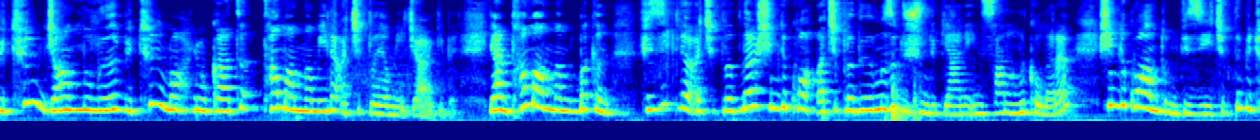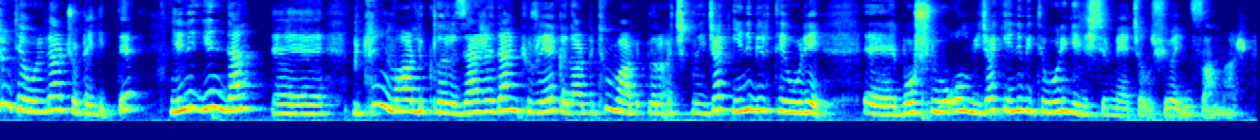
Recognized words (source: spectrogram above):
bütün canlılığı, bütün mahlukatı tam anlamıyla açıklayamayacağı gibi. Yani tam anlamı bakın fizikle açıkladılar. Şimdi açıkladığımızı düşündük yani insanlık olarak. Şimdi kuantum fiziği çıktı. Bütün teoriler çöpe gitti. Yeni yeniden e, bütün varlıkları zerreden küreye kadar bütün varlıkları açıklayacak yeni bir teori e, boşluğu olmayacak yeni bir teori geliştirmeye çalışıyor insanlar.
